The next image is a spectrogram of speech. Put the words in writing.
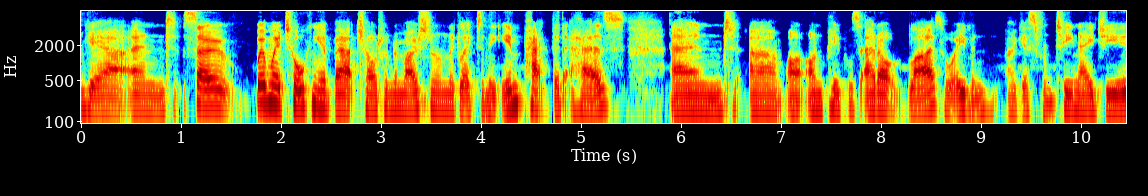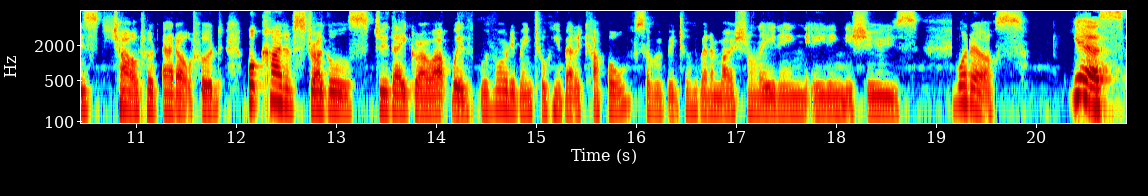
Yeah. And so when we're talking about childhood emotional neglect and the impact that it has and um, on, on, people's adult lives or even i guess from teenage years childhood adulthood what kind of struggles do they grow up with? We've already been talking about a couple so we've been talking about emotional eating eating issues. What else? Yes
